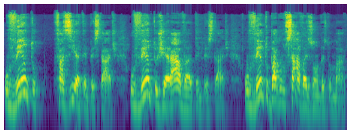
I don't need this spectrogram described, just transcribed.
O vento fazia a tempestade. O vento gerava a tempestade. O vento bagunçava as ondas do mar.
